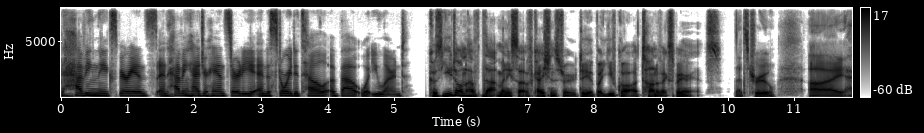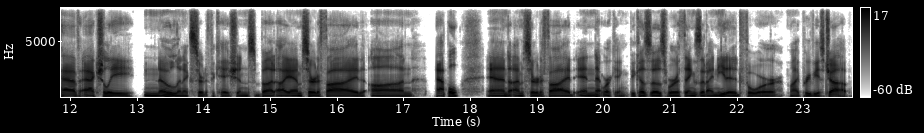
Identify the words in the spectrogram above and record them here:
having the experience and having had your hands dirty and a story to tell about what you learned. Because you don't have that many certifications, Drew, do you? But you've got a ton of experience. That's true. I have actually no Linux certifications, but I am certified on Apple and I'm certified in networking because those were things that I needed for my previous job.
